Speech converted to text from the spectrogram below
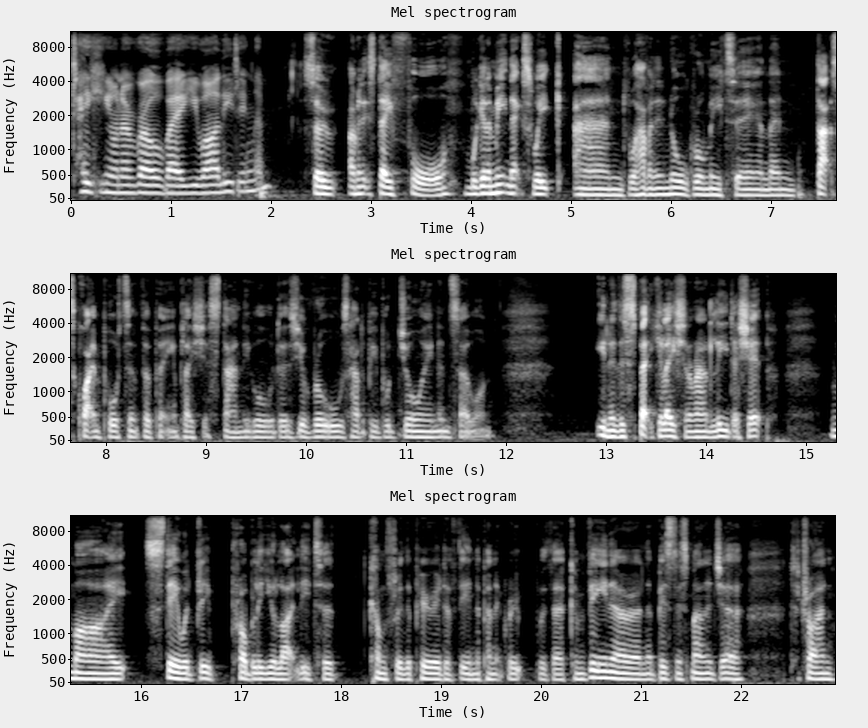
taking on a role where you are leading them? So, I mean, it's day four. We're going to meet next week and we'll have an inaugural meeting. And then that's quite important for putting in place your standing orders, your rules, how do people join, and so on. You know, there's speculation around leadership. My steer would be probably you're likely to come through the period of the independent group with a convener and a business manager to try and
